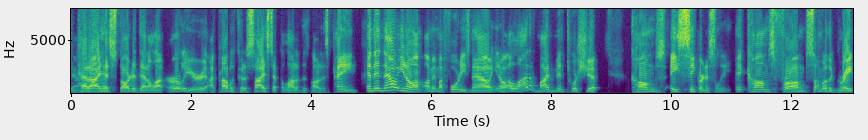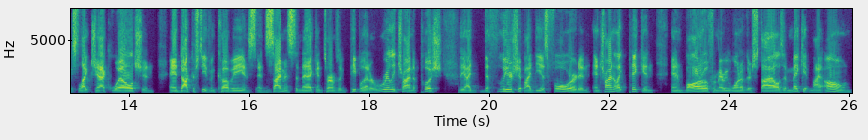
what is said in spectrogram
Yeah. Had I had started that a lot earlier, I probably could have sidestepped a lot of this, a lot of this pain. And then now, you know, I'm, I'm in my 40s now. You know, a lot of my mentorship comes asynchronously. It comes from some of the greats like Jack Welch and, and Dr. Stephen Covey and, and Simon Sinek in terms of people that are really trying to push the, the leadership ideas forward and, and trying to like pick and, and borrow from every one of their styles and make it my own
